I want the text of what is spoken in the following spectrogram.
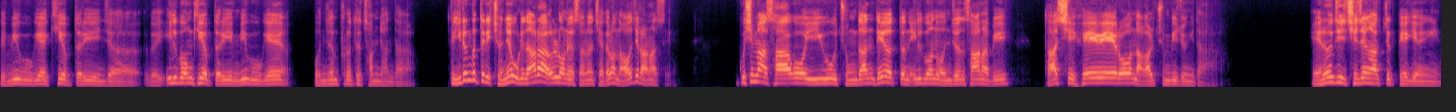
그 미국의 기업들이 이제 그 일본 기업들이 미국의 원전 프로젝트 참여한다. 그 이런 것들이 전혀 우리나라 언론에서는 제대로 나오질 않았어요. 후쿠시마 사고 이후 중단되었던 일본 원전 산업이 다시 해외로 나갈 준비 중이다. 에너지 지정학적 배경이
